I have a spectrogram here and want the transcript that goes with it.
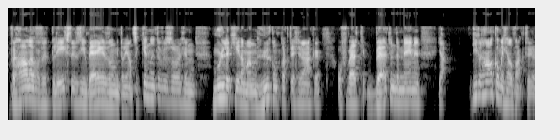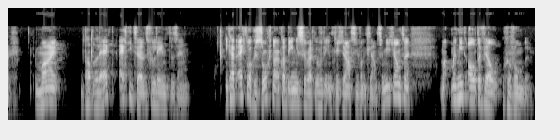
Verhalen over verpleegsters die weigerden om Italiaanse kinderen te verzorgen, moeilijkheden om aan huurcontact te geraken of werk buiten de mijnen. Ja, die verhalen komen heel vaak terug. Maar dat lijkt echt iets uit het verleden te zijn. Ik heb echt wel gezocht naar academische werk over de integratie van Italiaanse migranten, maar, maar niet al te veel gevonden.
